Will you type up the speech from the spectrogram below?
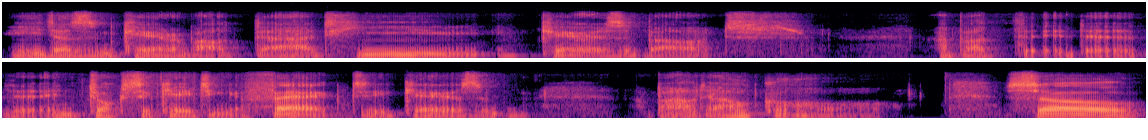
he doesn't care about that. He cares about about the, the, the intoxicating effect. He cares about alcohol. So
